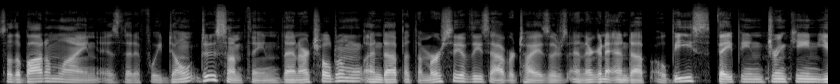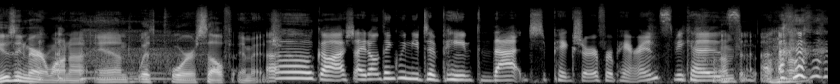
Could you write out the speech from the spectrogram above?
So the bottom line is that if we don't do something, then our children will end up at the mercy of these advertisers and they're going to end up obese, vaping, drinking, using marijuana, and with poor self image. Oh gosh, I don't think we need to paint that picture for parents because uh-huh.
